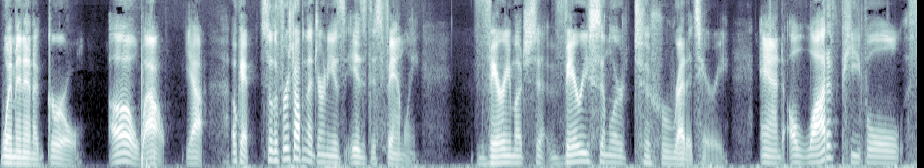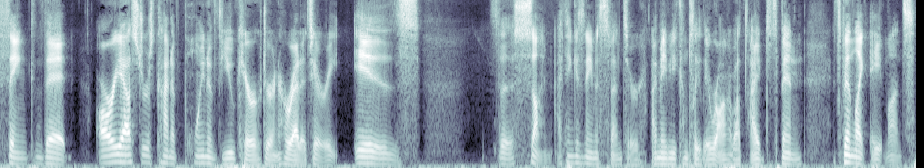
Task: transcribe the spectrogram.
women and a girl. Oh wow, yeah. Okay, so the first stop on that journey is is this family. Very much very similar to Hereditary, and a lot of people think that Ari Aster's kind of point of view character in Hereditary is the son. I think his name is Spencer. I may be completely wrong about that. It's been it's been like eight months,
